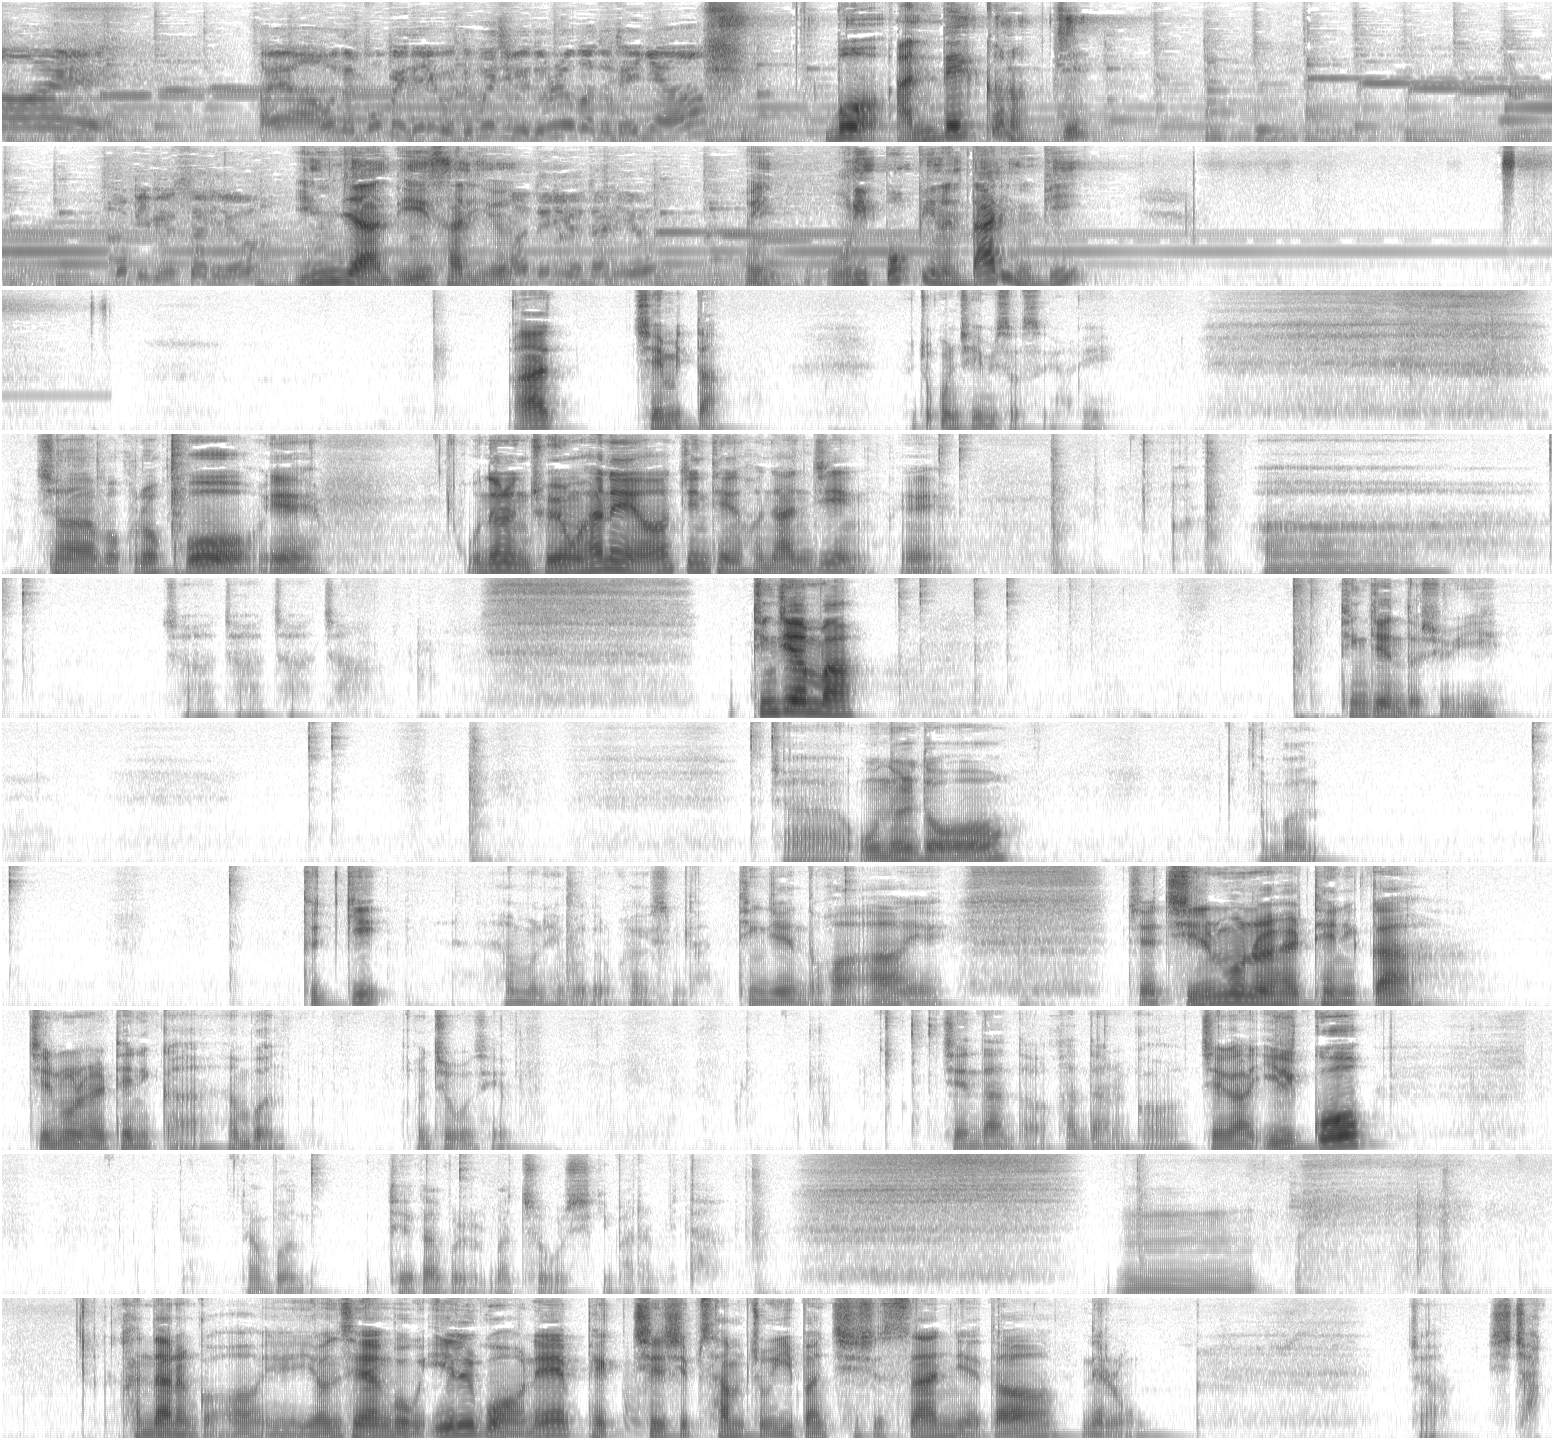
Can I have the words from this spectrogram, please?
아야 오늘 뽀삐 데리고 너희 집에 놀러 가도 되냐? 뭐 안 될 건 없지 뽀삐 몇 살이요? 인자 네살이요 아들이요 딸이요? 에이? 우리 뽀삐는 딸인디? 아 재밌다. 조금 재밌었어요. 예. 자 뭐 그렇고 예. 오늘은 조용하네요. 찐텐 헌안징. 예. 아... 자 자 자 자. 팅젠마. 팅젠더쇼 2 자, 오늘도 한번 듣기 한번 해보도록 하겠습니다. 팅젠더화. 예. 제가 질문을 할 테니까 질문을 할 테니까 한번 여쭤보세요. 젠단더 간다는 거. 제가 읽고 한번 대답을 맞춰보시기 바랍니다. 음. 간다는 거. 예, 연세한국 1권의 173쪽 2반 74예더 내용. 자, 시작.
